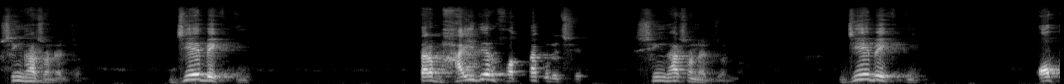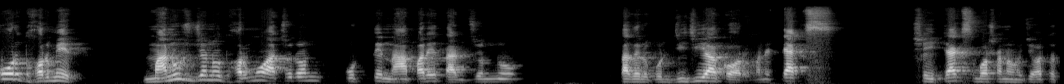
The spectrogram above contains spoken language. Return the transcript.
সিংহাসনের জন্য। যে ব্যক্তি তার ভাইদের হত্যা করেছে সিংহাসনের জন্য, যে ব্যক্তি অপর ধর্মের মানুষ যেন ধর্ম আচরণ করতে না পারে তার জন্য তাদের উপর জিজিয়া কর মানে ট্যাক্স, সেই ট্যাক্স বসানো হয়েছে, অর্থাৎ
